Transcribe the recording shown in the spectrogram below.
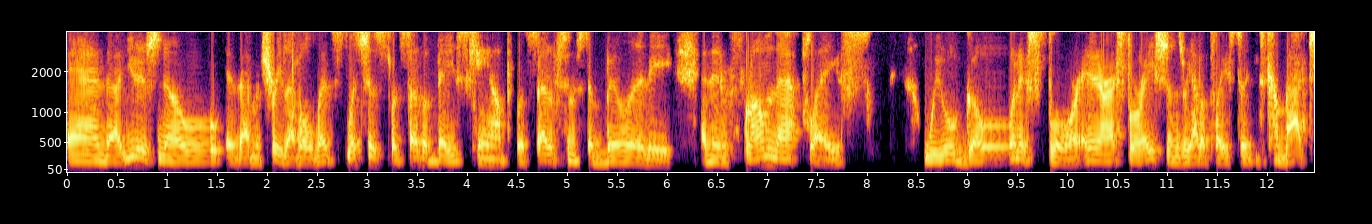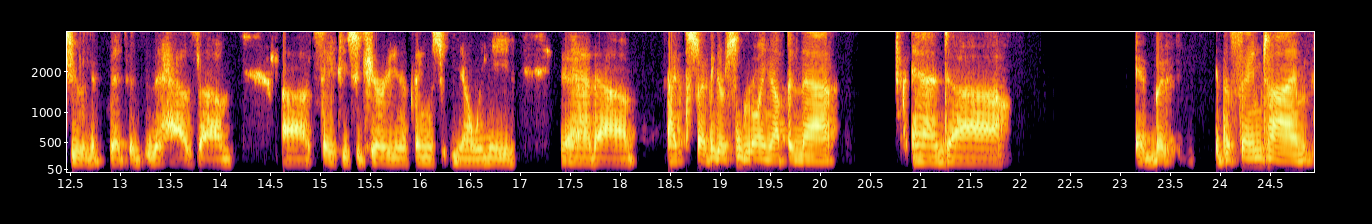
and uh, you just know at that maturity level let's let's just let's set up a base camp let's set up some stability and then from that place we will go and explore. And in our explorations we have a place to, to come back to that, that, that has um, uh, safety security and the things you know we need. And uh, I, so i think there's some growing up in that. And uh, but at the same time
